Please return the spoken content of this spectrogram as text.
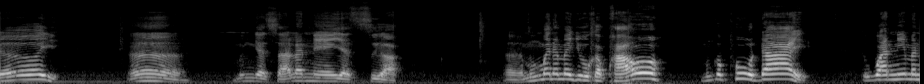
เอ้ยเออ มึงอย่าสารเนอย่าเสือกเออมึงไม่ได้มาอยู่กับเขา มึงก็พูดได้ ทุกวันนี้มัน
